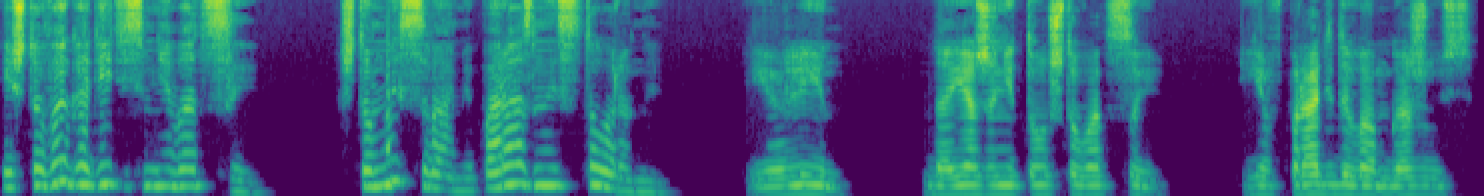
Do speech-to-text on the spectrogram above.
и что вы годитесь мне в отцы, что мы с вами по разные стороны». «Юлин, да я же не то, что в отцы. Я в прадеды вам гожусь»,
